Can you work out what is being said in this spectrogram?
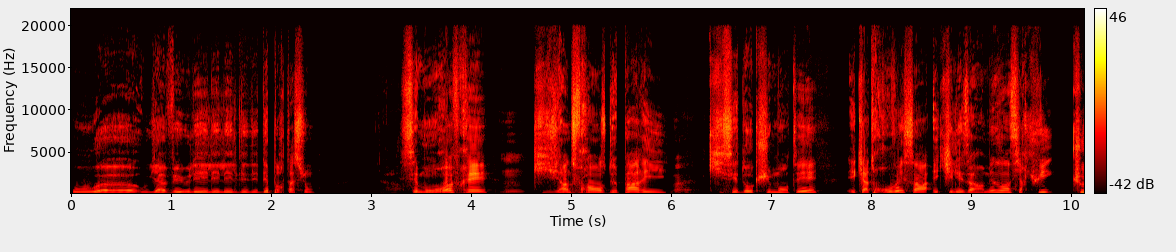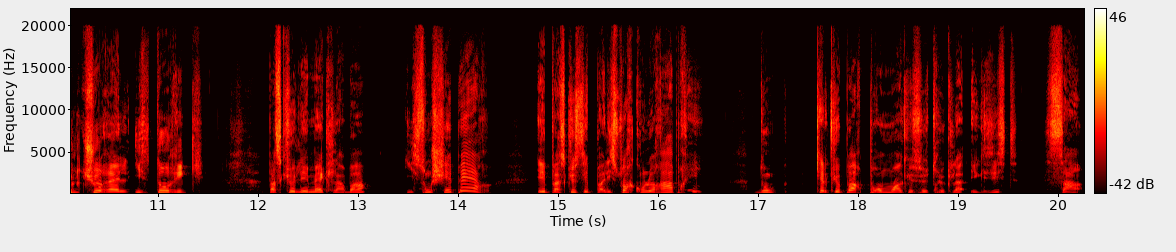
où euh, où il y avait eu les, les- les- les déportations. C'est mon refrain Hmm. qui vient de France, de Paris, Ouais. qui s'est documenté et qui a trouvé ça et qui les a emmenés dans un circuit culturel, historique. Parce que les mecs là-bas, ils sont chez père. Et parce que c'est pas l'histoire qu'on leur a appris. Donc, quelque part, pour moi, que ce truc-là existe, ça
